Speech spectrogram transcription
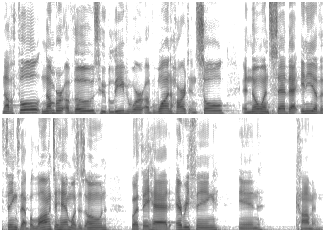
Now, the full number of those who believed were of one heart and soul, and no one said that any of the things that belonged to him was his own, but they had everything in common.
